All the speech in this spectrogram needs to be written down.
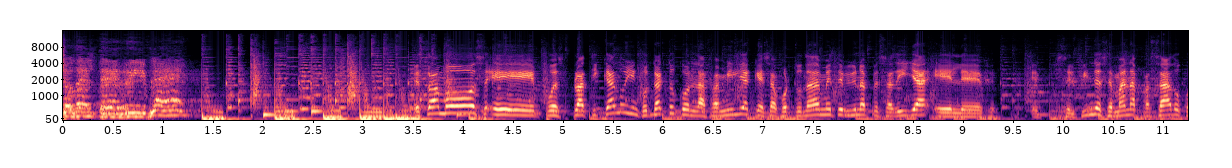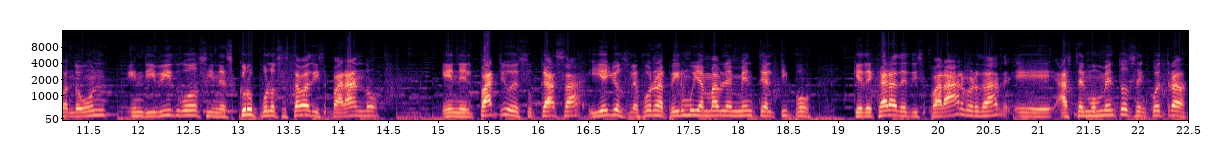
del terrible. Estamos eh, pues platicando y en contacto con la familia que desafortunadamente vio una pesadilla el, eh, eh, pues, el fin de semana pasado cuando un individuo sin escrúpulos estaba disparando en el patio de su casa y ellos le fueron a pedir muy amablemente al tipo que dejara de disparar, ¿verdad? Hasta el momento se encuentra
